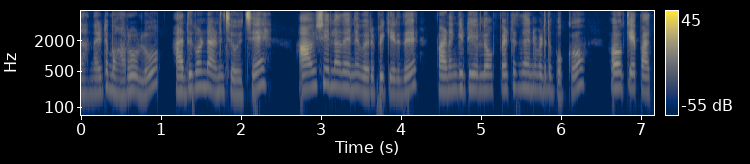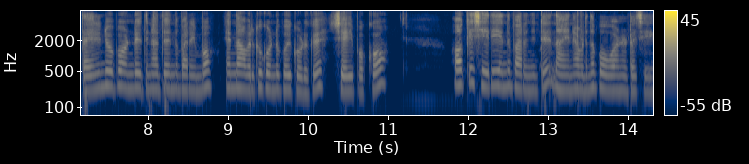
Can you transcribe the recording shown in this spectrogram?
നന്നായിട്ട് മാറുള്ളൂ? അതുകൊണ്ടാണ് ചോദിച്ചേ. ആവശ്യമില്ലാതെ എന്നെ വെറുപ്പിക്കരുത്. പണം കിട്ടിയല്ലോ പെട്ടെന്ന് തന്നെ ഇവിടുന്ന് പൊക്കോ. ഓക്കെ പത്തായിരം രൂപ ഉണ്ട് ഇതിനകത്ത് എന്ന് പറയുമ്പോൾ എന്നാൽ അവർക്ക് കൊണ്ടുപോയി കൊടുക്ക്. ശരി പൊക്കോ. ഓക്കെ ശരി എന്ന് പറഞ്ഞിട്ട് നയന അവിടുന്ന് പോവാണ് കേട്ടോ ചെയ്യുന്നത്.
